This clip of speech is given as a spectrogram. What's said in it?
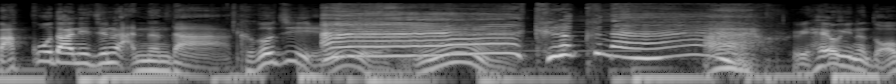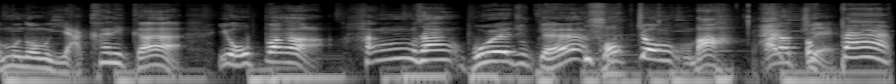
맞고 다니지는 않는다. 그거지. 아, 그렇구나. 음. 아, 우리 혜영이는 너무너무 약하니까 이 오빠가 항상 보여줄게. 걱정 마. 알았지? 오빠,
